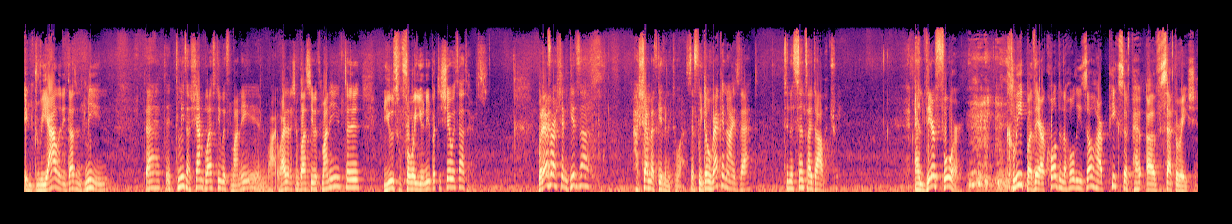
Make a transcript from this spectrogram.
in reality doesn't mean that it means Hashem blessed you with money. And why, why did Hashem bless you with money? To use for what you need, but to share with others. Whatever Hashem gives us, Hashem has given it to us. If we don't recognize that, it's in a sense idolatry. And therefore, klipa, they are called in the Holy Zohar peaks of, of separation.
